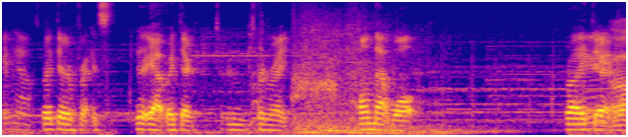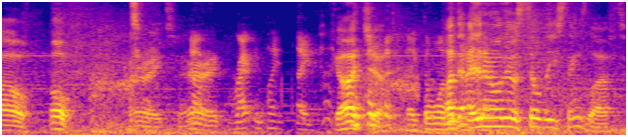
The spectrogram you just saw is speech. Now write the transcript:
right now. It's right there in front. It's yeah, right there. Turn, turn right. On that wall. Right there. Oh, oh. All right, all No, right. right in plain sight. Gotcha. Like the one. I, th- I didn't know there was still these things left.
